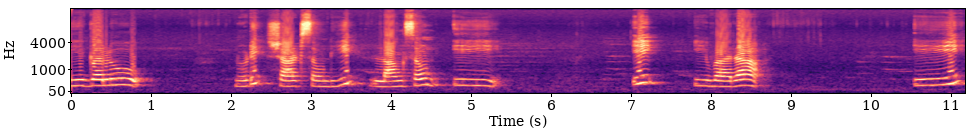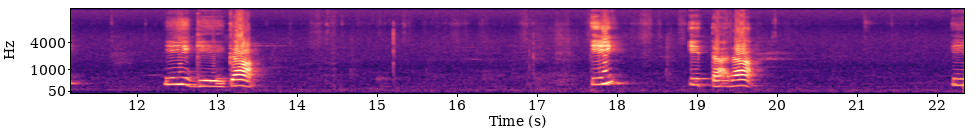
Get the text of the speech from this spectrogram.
ಈಗಲೂ ನೋಡಿ ಶಾರ್ಟ್ ಸೌಂಡ್ ಈ ಲಾಂಗ್ ಸೌಂಡ್ ಈ ಈ ಇವರ ಈ ಈಗೀಗ ಈ ಇತರ ಈ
